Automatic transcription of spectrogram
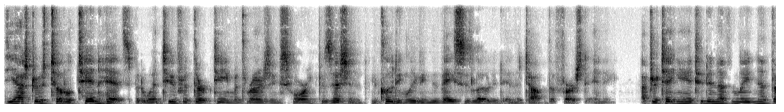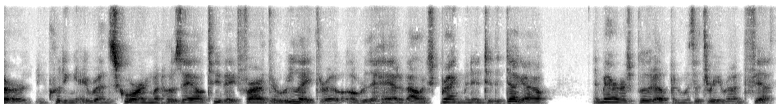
The Astros totaled 10 hits but went 2 for 13 with runners in scoring position, including leaving the bases loaded in the top of the first inning. After taking a 2 0 lead in the third, including a run scoring when Jose Altuve fired the relay throw over the head of Alex Bregman into the dugout, the Mariners blew it open with a three run fifth.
